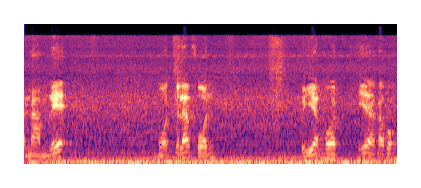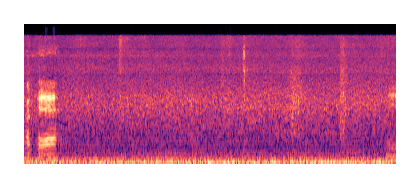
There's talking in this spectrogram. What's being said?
กันนำเละ หมดจะแล้วฝนเปียกหมดเฮียคาคงคาแคนี่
